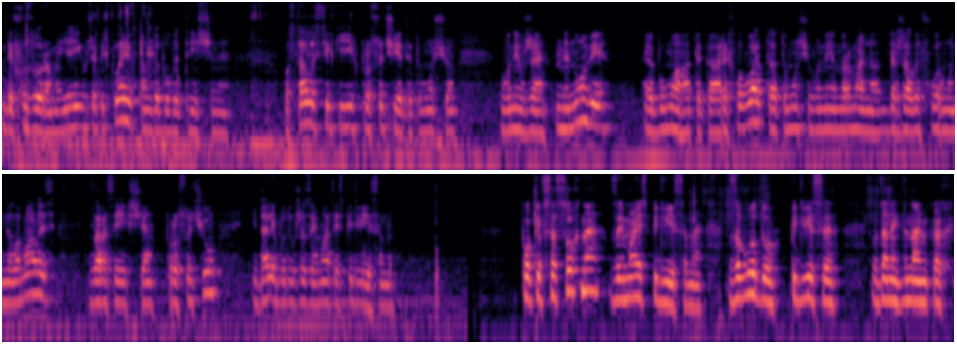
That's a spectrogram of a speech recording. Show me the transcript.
дифузорами. Я їх вже підклеїв там, де були тріщини. Осталось тільки їх просочити, тому що вони вже не нові. е, Бумага така рихловата, тому що вони нормально держали форму і не ламались. Зараз я їх ще просочу і далі буду вже займатися підвісами. Поки все сохне, займаюсь підвісами. Заводу підвіси в даних динаміках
